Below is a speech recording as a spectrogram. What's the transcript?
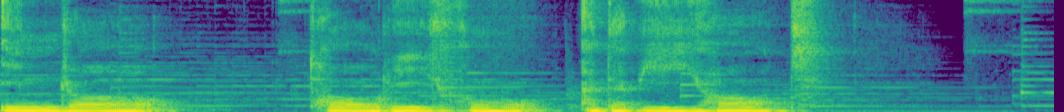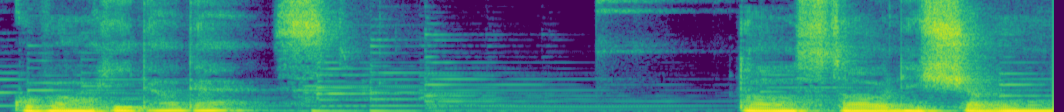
این را تاریخ و ادبیات گواهی داده است. داستان شب و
